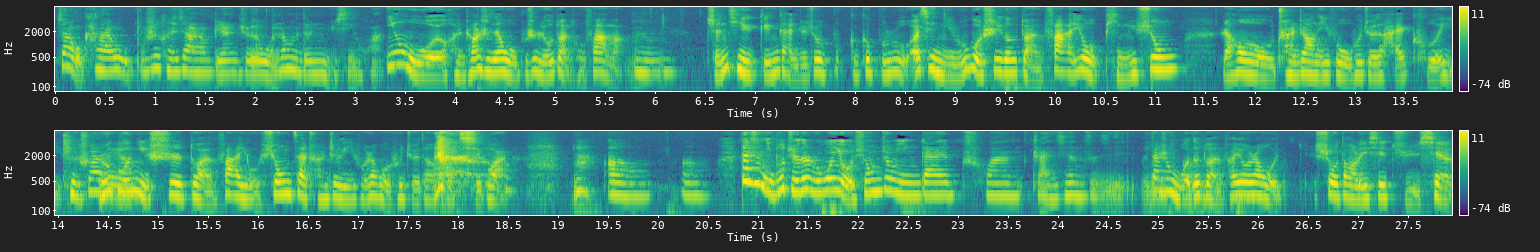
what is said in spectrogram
在我看来，我不是很想让别人觉得我那么的女性化。因为我很长时间我不是留短头发嘛，嗯，整体给人感觉就不格格不入。而且你如果是一个短发又平胸，然后穿这样的衣服，我会觉得还可以。挺帅的。如果你是短发有胸再穿这个衣服，让我会觉得很奇怪。嗯嗯，但是你不觉得如果有胸就应该穿展现自己的？但是我的短发又让我受到了一些局限，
